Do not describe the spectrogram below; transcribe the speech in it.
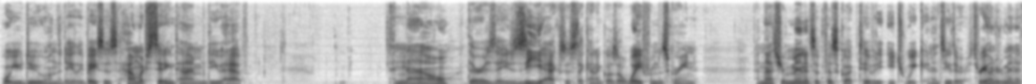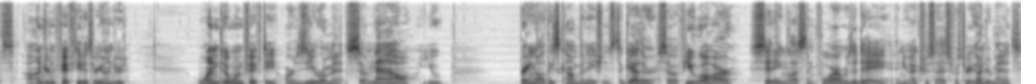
what you do on the daily basis, how much sitting time do you have? And now there is a z axis that kind of goes away from the screen, And that's your minutes of physical activity each week. And it's either 300 minutes, 150 to 300, 1 to 150, or 0 minutes. So now you bring all these combinations together. So if you are sitting less than four hours a day and you exercise for 300 minutes,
